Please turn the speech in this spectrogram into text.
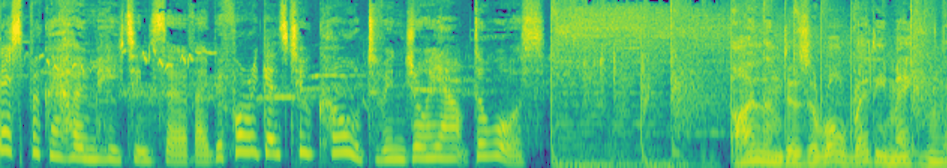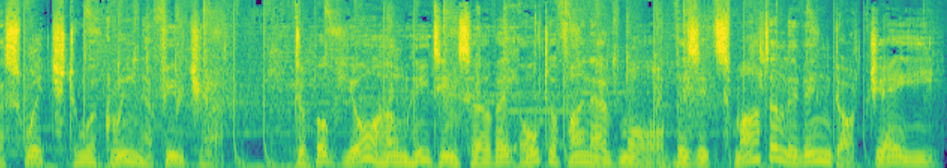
Let's book a home heating survey before it gets too cold to enjoy outdoors. Islanders are already making the switch to a greener future. To book your home heating survey or to find out more, visit smarterliving.je.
